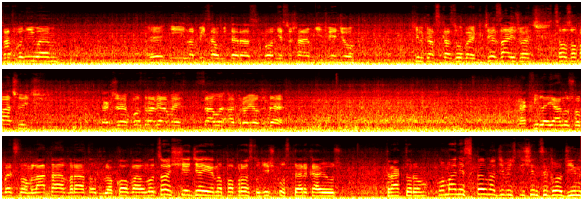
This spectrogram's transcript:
zadzwoniłem yy, i napisał mi teraz, bo nie słyszałem niedźwiedziu, kilka wskazówek, gdzie zajrzeć, co zobaczyć. Także pozdrawiamy całe AgroJD. Na chwilę Janusz obecną lata, brat odblokował, no coś się dzieje, no po prostu gdzieś usterka już. Traktor no ma niespełna 9000 godzin,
